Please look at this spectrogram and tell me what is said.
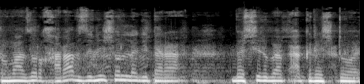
সমাজের খারাপ জিনিসের লাগি তারা বেশিরভাগ আকৃষ্ট হয়।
